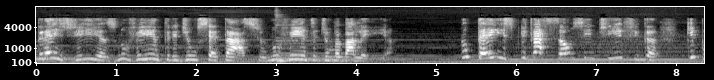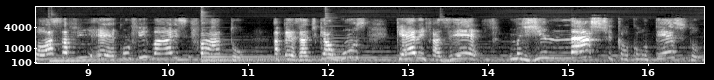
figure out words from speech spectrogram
três dias no ventre de um cetáceo, no ventre de uma baleia? Não tem explicação científica que possa é, confirmar esse fato. Apesar de que alguns querem fazer uma ginástica com o texto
